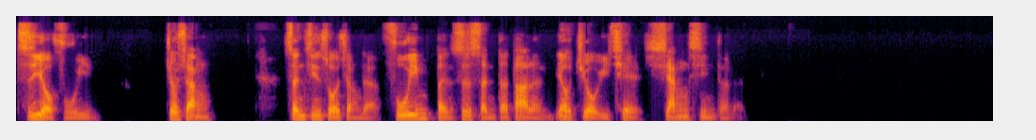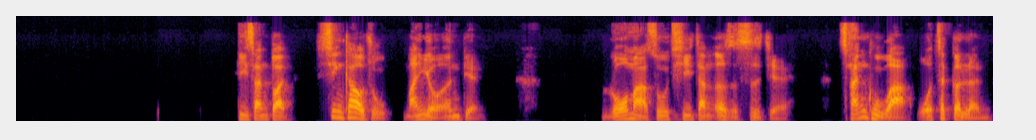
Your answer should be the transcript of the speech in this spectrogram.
只有福音，就像圣经所讲的，福音本是神的大人，要救一切相信的人。第三段。信靠主，满有恩典。罗马书七章二十四节，残酷啊！我这个人，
